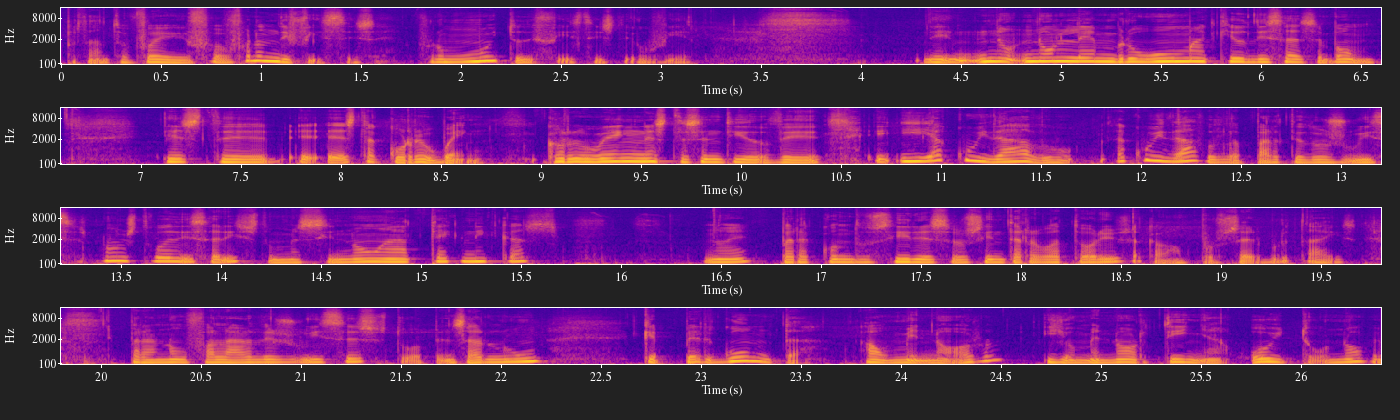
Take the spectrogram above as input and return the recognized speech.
Portanto, foi, foram difíceis, foram muito difíceis de ouvir. Não, não lembro uma que eu dissesse, bom, este, esta correu bem. Correu bem neste sentido de... E, e há cuidado, há cuidado da parte dos juízes. Não estou a dizer isto, mas se não há técnicas não é? para conduzir esses interrogatórios, acabam por ser brutais. Para não falar de juízes, estou a pensar num que pergunta ao menor, e o menor tiña oito ou nove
